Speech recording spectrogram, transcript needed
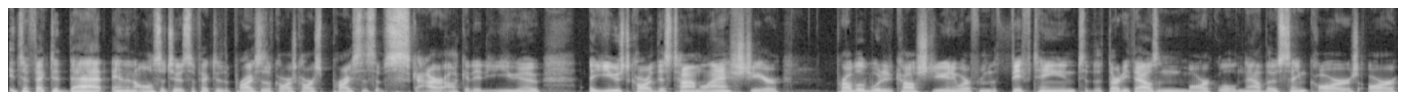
it's affected that and then also too it's affected the prices of cars cars prices have skyrocketed you know a used car this time last year probably would have cost you anywhere from the 15 to the 30,000 mark. Well, now those same cars are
